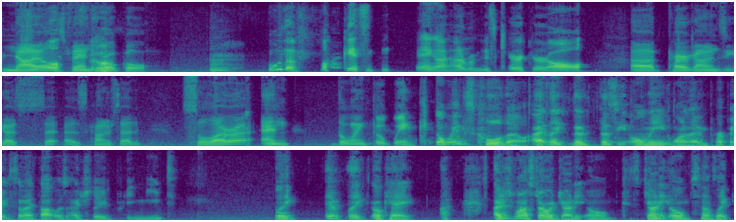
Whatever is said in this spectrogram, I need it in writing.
Niles Van Roekel. Who the fuck is? Hang on, I don't remember this character at all. Uh, Paragons, you guys said, as Connor said. Solera and the Wink. The Wink. the Wink's cool though. I like that, that's the only one of the imperfects that I thought was actually pretty neat. Like, if, like okay, I, I just want to start with Johnny Ohm because Johnny Ohm sounds like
